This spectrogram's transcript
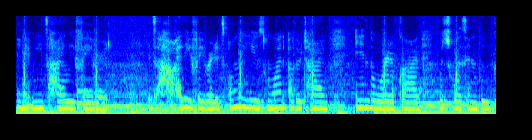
and it means highly favored. It's highly favored. It's only used one other time in the Word of God, which was in Luke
